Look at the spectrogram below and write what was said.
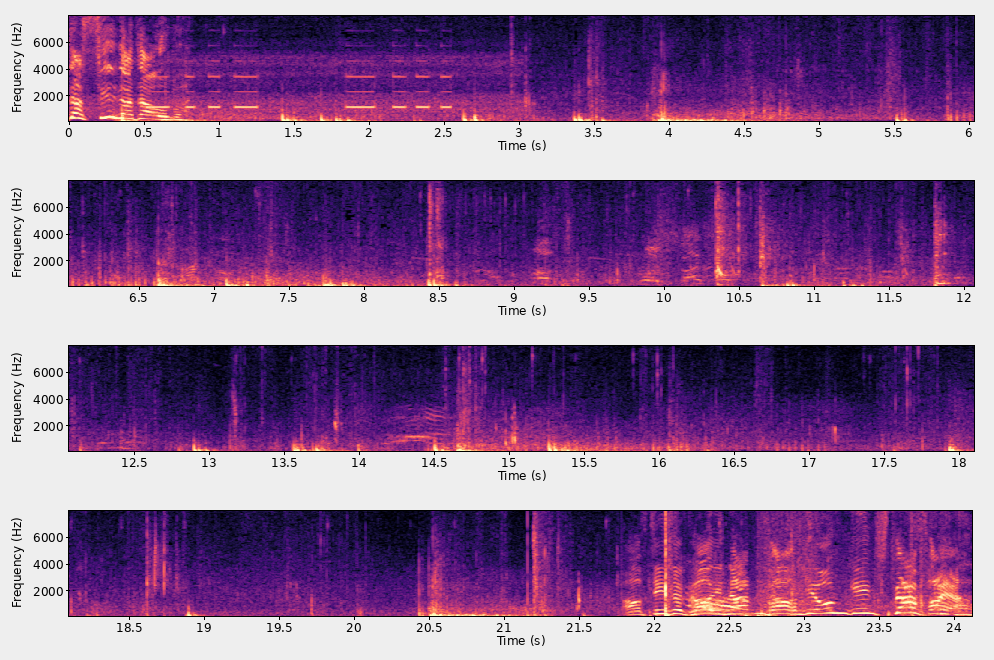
Müssen das Ziel dort erobern. Auf diese Koordinaten brauchen wir umgehend Sperrfeuer.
